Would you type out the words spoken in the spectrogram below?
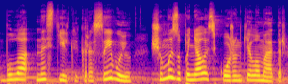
була настільки красивою, що ми зупинялись кожен кілометр.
